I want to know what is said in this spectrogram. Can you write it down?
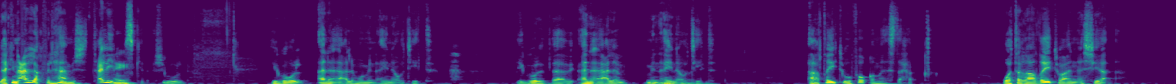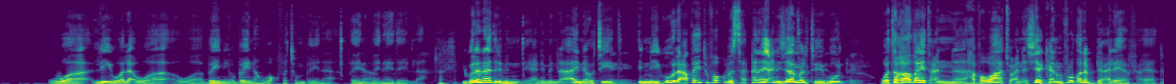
لكن علق في الهامش تعليق. بس كذا إيش يقول؟ يقول أنا أعلم من أين أوتيت يقول الذهبي أنا أعلم من أين أوتيت أعطيته فوق ما يستحق وتغاضيت عن أشياء ولي ولا وبيني وبينه وقفة بين بين يا. بين يدي الله. يقول أنا أدري من يعني من أين اوتيت إيه. إني يقول أعطيته فوق ما أنا يعني جاملته يقول وتغاضيت عن هفوات وعن أشياء كان المفروض أنبه عليها في حياته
